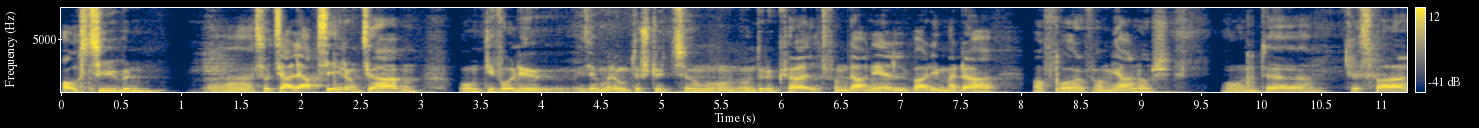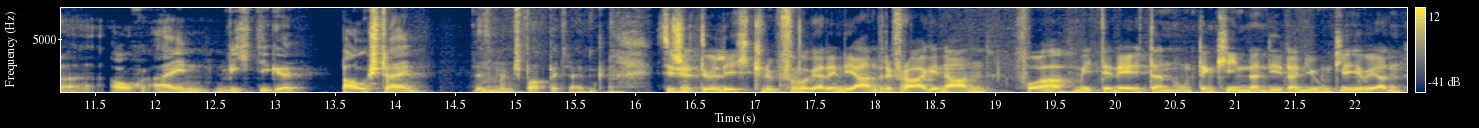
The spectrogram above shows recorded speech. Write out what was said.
auszuüben, äh, soziale Absicherung zu haben und die volle sag mal, Unterstützung und, und Rückhalt vom Daniel war immer da, auch vorher vom Janusz. Und äh, das war auch ein wichtiger Baustein, dass man Sport betreiben kann. Es ist natürlich, knüpfen wir gerade in die andere Frage an, vorher mit den Eltern und den Kindern, die dann Jugendliche werden.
